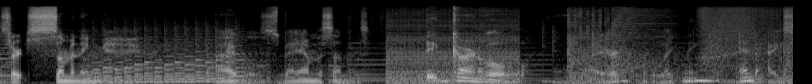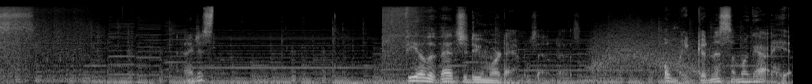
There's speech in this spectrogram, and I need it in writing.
start summoning. I will spam the summons. Big Carnival! Fire, lightning, and ice. I just feel that that should do more damage than it does. Oh my goodness, someone got hit.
